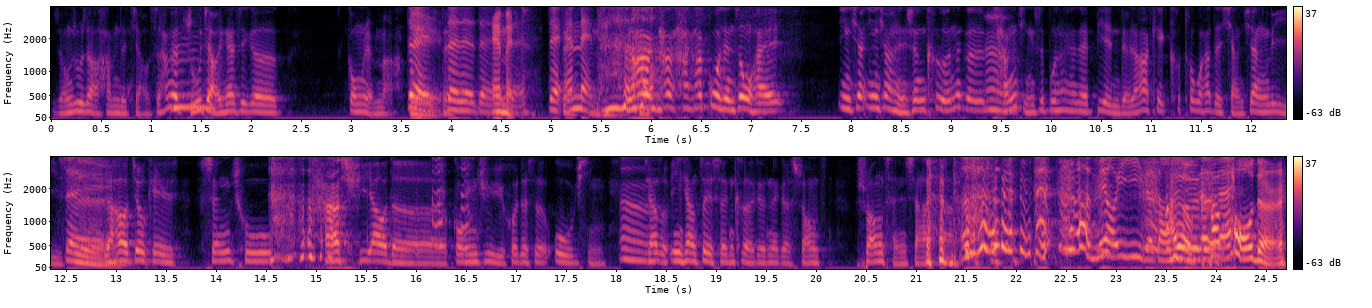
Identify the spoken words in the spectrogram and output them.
融入到他们的角色，他们的主角应该是一个工人嘛？对对对对，Emmett，对 Emmett。然后他他他过程中还。印象印象很深刻，那个场景是不断在变的，嗯、然后可以透过他的想象力，是然后就可以生出 他需要的工具或者是物品。嗯，像我印象最深刻就是那个双双层沙发，就是很没有意义的东西。还有 cup holder，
